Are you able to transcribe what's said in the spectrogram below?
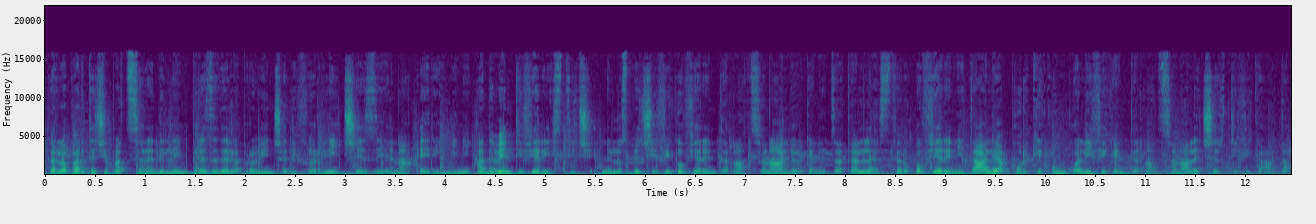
per la partecipazione delle imprese della provincia di Forlì, Cesena e Rimini ad eventi fieristici, nello specifico fiere internazionali organizzate all'estero o fiere in Italia purché con qualifica internazionale certificata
